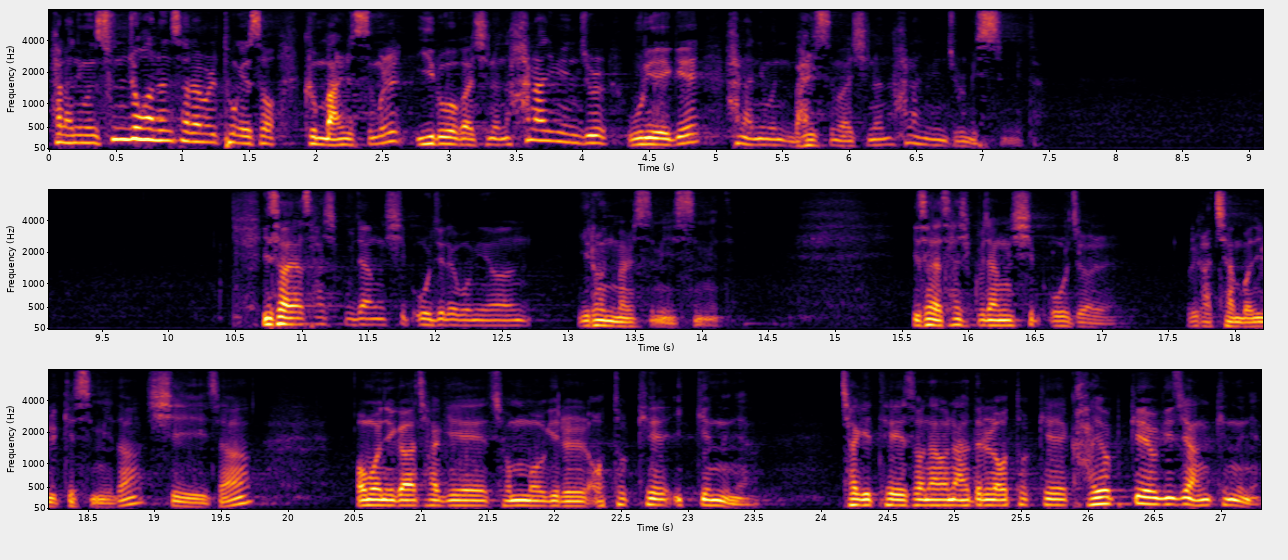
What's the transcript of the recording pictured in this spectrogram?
하나님은 순종하는 사람을 통해서 그 말씀을 이루어 가시는 하나님인 줄 우리에게 하나님은 말씀하시는 하나님인 줄 믿습니다. 이사야 49장 15절에 보면 이런 말씀이 있습니다. 이사야 49장 15절 우리 같이 한번 읽겠습니다. 시작. 어머니가 자기의 젖먹이를 어떻게 잊겠느냐? 자기 태에서 낳은 아들을 어떻게 가엽게 여기지 않겠느냐?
